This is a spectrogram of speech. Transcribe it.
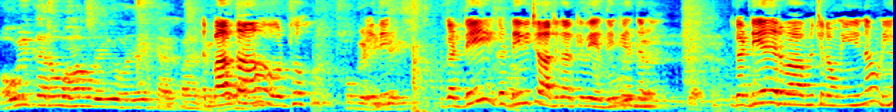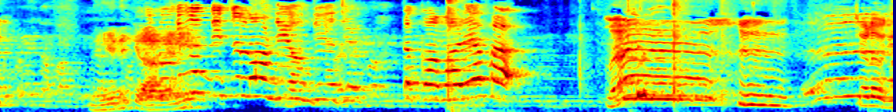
ਉਹ ਵੀ ਕਰੋ ਹਾਂ ਉਹ ਉਹਨੇ ਚੱਲ ਪਾ ਤੇ ਬਾਅਦ ਤਾਂ ਉਠੋ। ਉਹ ਗੱਡੀ ਇਹਦੀ ਜਿਹੜੀ। ਗੱਡੀ ਗੱਡੀ ਵੀ ਚਾਰਜ ਕਰਕੇ ਵੇਚਦੇ ਕਿਸੇ ਦਿਨ। ਗੱਡੀ ਅਜੇ ਰਬਾਬ ਨੂੰ ਚਲਾਉਣੀ ਨਹੀਂ ਨਾ ਆਉਣੀ ਨਹੀਂ ਇਹਨੇ ਚਲਾ ਲੈਣੀ ਗੱਡੀ ਚਲਾਉਂਦੀ ਆਉਂਦੀ ਹੈ ਜੇ। ਧੱਕਾ ਮਾਰਿਆ ਚਲੋ ਜੀ।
